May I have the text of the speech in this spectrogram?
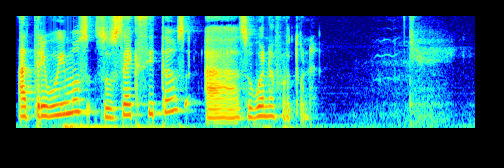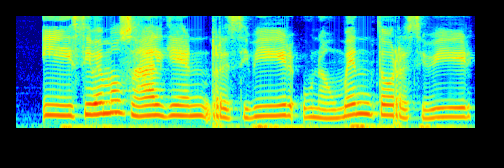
atribuimos sus éxitos a su buena fortuna. Y si vemos a alguien recibir un aumento, recibir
